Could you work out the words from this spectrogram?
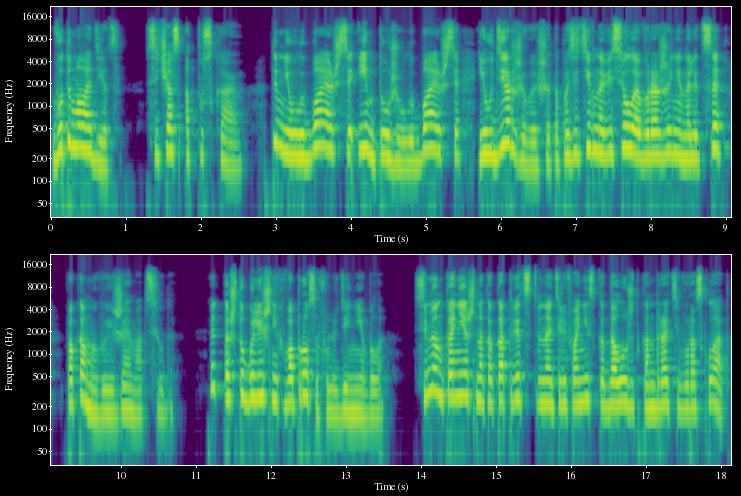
Вот и молодец. Сейчас отпускаю. Ты мне улыбаешься, им тоже улыбаешься и удерживаешь это позитивно-веселое выражение на лице, пока мы выезжаем отсюда. Это чтобы лишних вопросов у людей не было. Семен, конечно, как ответственная телефонистка доложит Кондратьеву расклад.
